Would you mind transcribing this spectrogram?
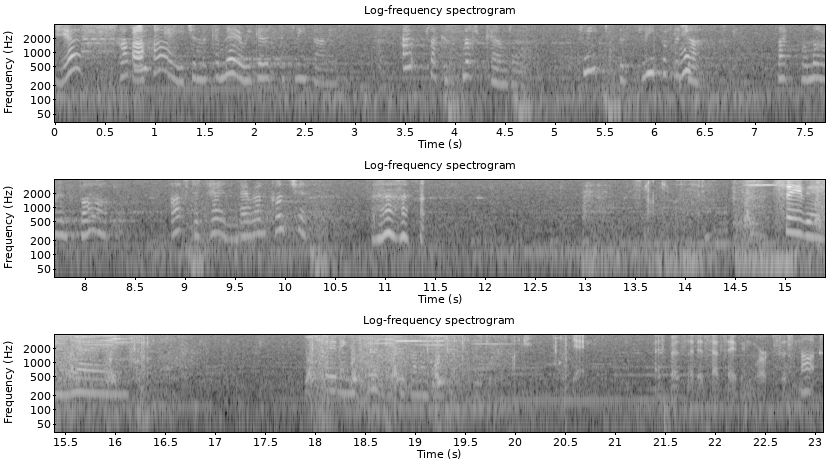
Yes! Haven't aha. cage and the canary goes to sleep, Alice. Out like a snuffed candle. Sleeps the sleep of the Ooh. just. Like Mama and Papa. After ten, they're unconscious. Snarky little thing. Saving, yay! Saving is good because then I don't have to redo as much. Yay. I suppose that is how saving works, is it not?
